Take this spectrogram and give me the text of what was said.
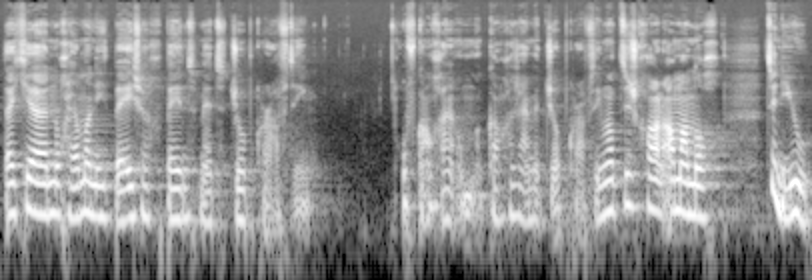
dat je nog helemaal niet bezig bent met jobcrafting. Of kan gaan, kan gaan zijn met jobcrafting. Want het is gewoon allemaal nog te nieuw.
